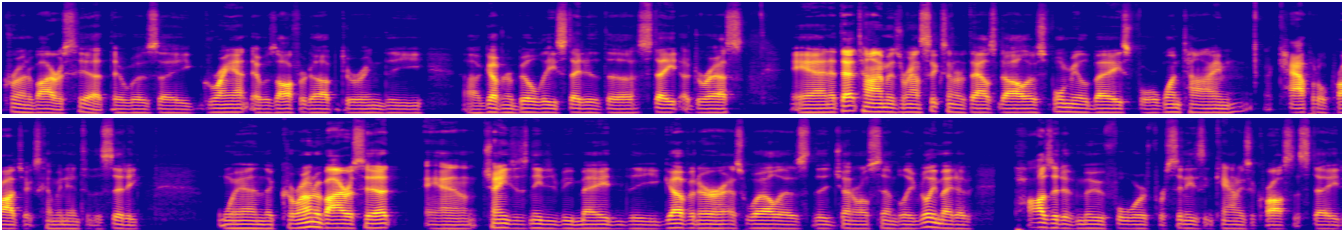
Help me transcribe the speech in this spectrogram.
coronavirus hit. There was a grant that was offered up during the uh, Governor Bill Lee State of the State address. And at that time, it was around $600,000 formula based for one time capital projects coming into the city. When the coronavirus hit and changes needed to be made, the governor, as well as the General Assembly, really made a positive move forward for cities and counties across the state.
